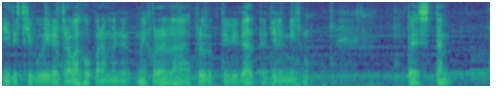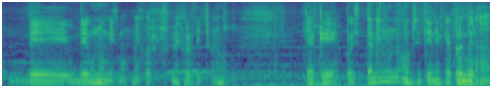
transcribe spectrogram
y distribuir el trabajo para mejorar la productividad del mismo. Pues de, de uno mismo, mejor, mejor dicho, ¿no? Ya que pues también uno se tiene que aprender a,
